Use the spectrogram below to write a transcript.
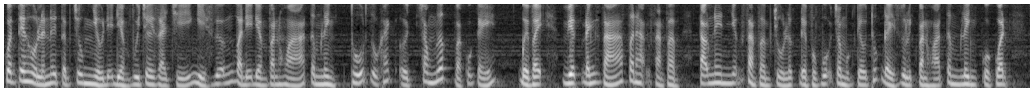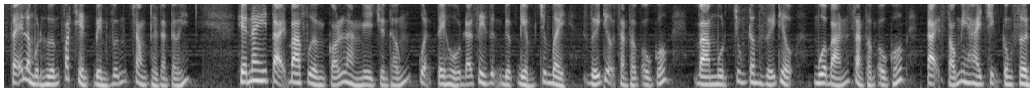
Quận Tây Hồ là nơi tập trung nhiều địa điểm vui chơi giải trí, nghỉ dưỡng và địa điểm văn hóa tâm linh thu hút du khách ở trong nước và quốc tế. Bởi vậy, việc đánh giá phân hạng sản phẩm, tạo nên những sản phẩm chủ lực để phục vụ cho mục tiêu thúc đẩy du lịch văn hóa tâm linh của quận sẽ là một hướng phát triển bền vững trong thời gian tới. Hiện nay tại ba phường có làng nghề truyền thống, quận Tây Hồ đã xây dựng được điểm trưng bày giới thiệu sản phẩm ô cốp và một trung tâm giới thiệu mua bán sản phẩm ô cốp tại 62 Trịnh Công Sơn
